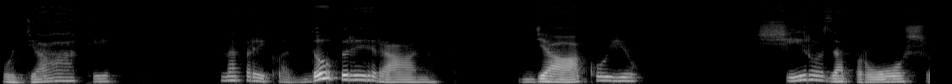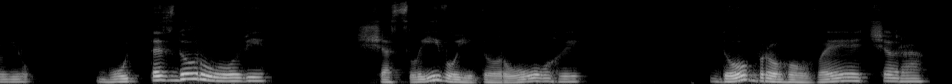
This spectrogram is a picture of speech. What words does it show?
подяки. Наприклад, добрий ранок, дякую, щиро запрошую, будьте здорові, щасливої дороги, доброго вечора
